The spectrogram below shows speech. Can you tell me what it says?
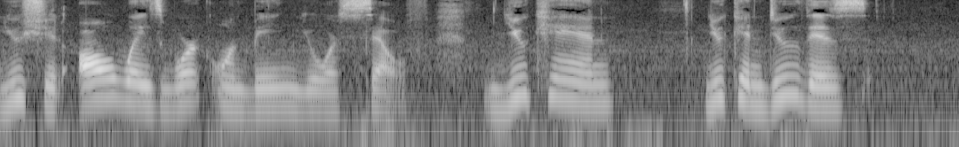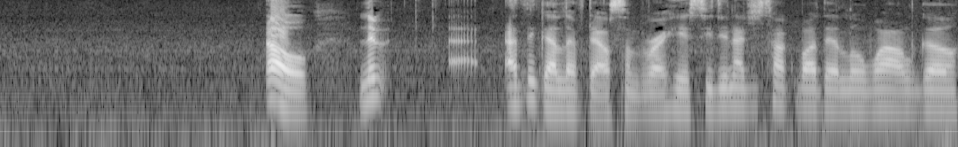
You should always work on being yourself. You can you can do this Oh, let me, I think I left out something right here. See, didn't I just talk about that a little while ago?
